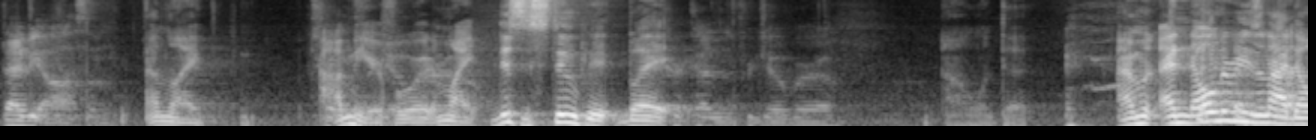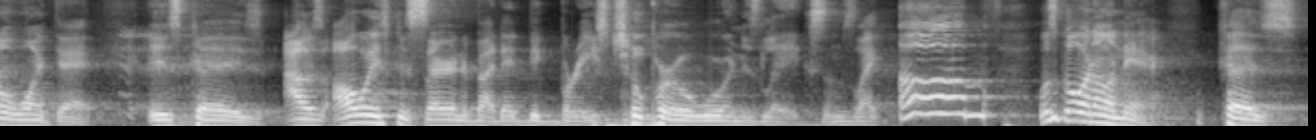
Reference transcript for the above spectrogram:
that'd be awesome. I'm like, Trade I'm for here Joe for it. I'm like, this is stupid, but Kirk Cousins for Joe Burrow. I don't want that. I'm, and the only reason I don't want that is because I was always concerned about that big brace Joe Burrow wore in his legs. I was like, um, what's going on there? Because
